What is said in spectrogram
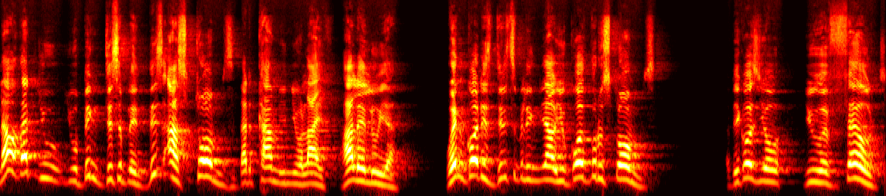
Now that you, you're being disciplined, these are storms that come in your life. Hallelujah. When God is disciplining now, you go through storms because you you have failed.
